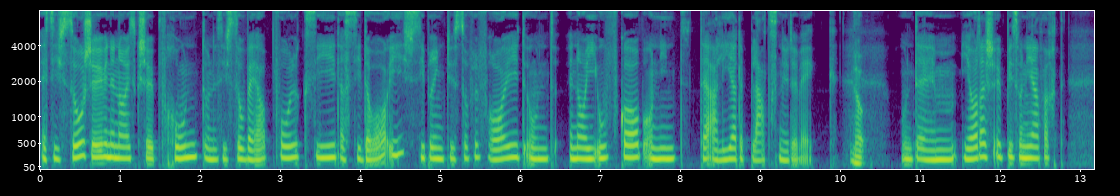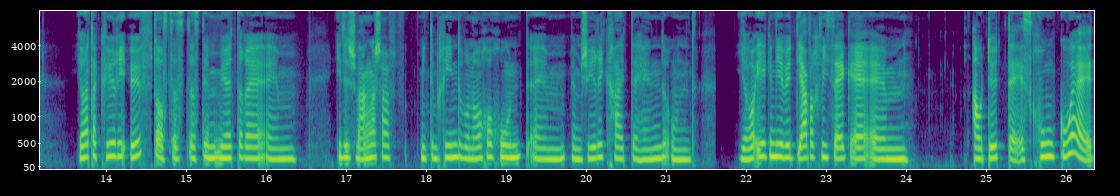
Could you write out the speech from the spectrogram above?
es ist so schön, wenn ein neues Geschöpf kommt und es ist so wertvoll gewesen, dass sie da ist. Sie bringt uns so viel Freude und eine neue Aufgabe und nimmt der Alia den Platz nicht weg. Ja. Und ähm, ja, das ist etwas, was ich einfach, ja, da höre ich öfters, dass, dass die Mütter ähm, in der Schwangerschaft mit dem Kind, das nachher kommt, ähm, ähm, Schwierigkeiten haben. Und ja, irgendwie würde ich einfach wie sagen, ähm, auch dort, es kommt gut,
